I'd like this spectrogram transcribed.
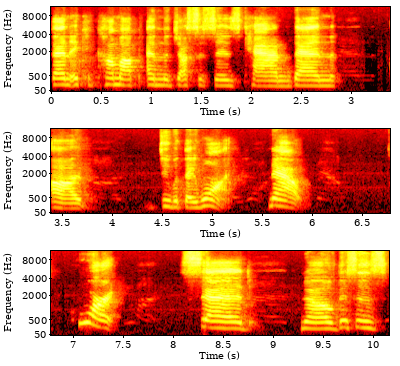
Then it can come up, and the justices can then uh, do what they want. Now, court said, no, this is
